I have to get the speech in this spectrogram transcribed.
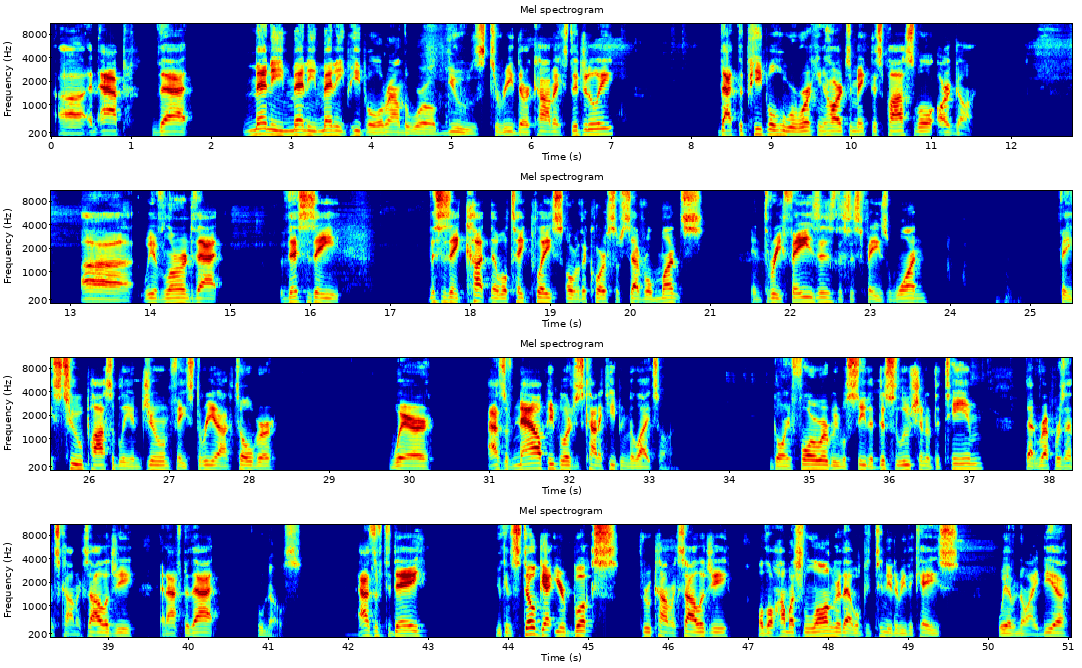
uh, an app that many, many, many people around the world use to read their comics digitally, that the people who were working hard to make this possible are gone. Uh, we have learned that this is a this is a cut that will take place over the course of several months in three phases. This is phase one, phase two, possibly in June, phase three in October, where as of now, people are just kind of keeping the lights on. Going forward, we will see the dissolution of the team that represents Comixology. And after that, who knows? As of today, you can still get your books through Comixology, although how much longer that will continue to be the case, we have no idea.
